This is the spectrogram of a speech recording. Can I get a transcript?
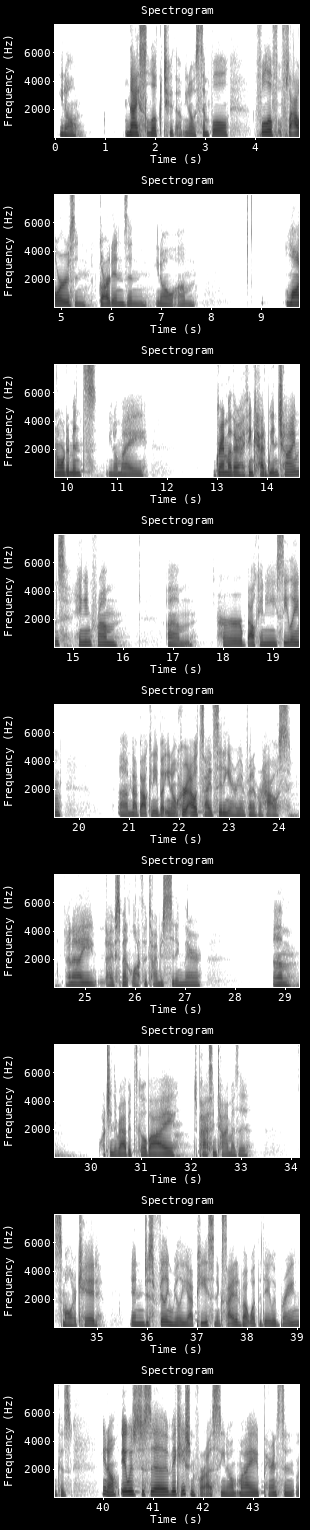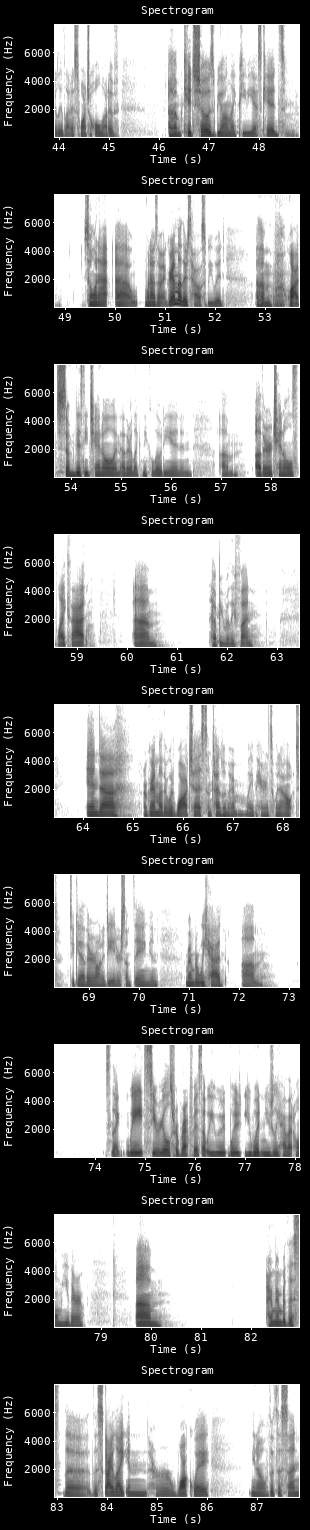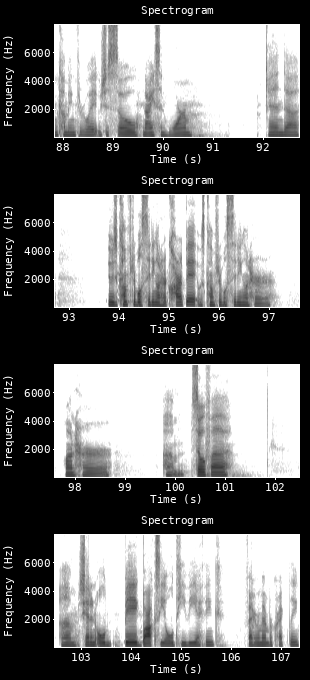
you know, nice look to them. You know, simple, full of flowers and gardens and you know, um, lawn ornaments. You know, my grandmother, I think, had wind chimes hanging from um, her balcony ceiling. Um, not balcony, but you know, her outside sitting area in front of her house and I I've spent lots of time just sitting there, um, watching the rabbits go by, just passing time as a smaller kid, and just feeling really at peace and excited about what the day would bring because. You know, it was just a vacation for us. You know, my parents didn't really let us watch a whole lot of um, kids shows beyond like PBS Kids. So when I uh, when I was at my grandmother's house, we would um, watch some Disney Channel and other like Nickelodeon and um, other channels like that. Um, that'd be really fun. And uh, our grandmother would watch us sometimes when my, my parents went out together on a date or something. And remember, we had um, like we ate cereals for breakfast that we would you wouldn't usually have at home either. Um, I remember this the the skylight in her walkway you know, with the sun coming through it. It was just so nice and warm. And uh, it was comfortable sitting on her carpet. It was comfortable sitting on her on her um, sofa. Um, she had an old, big, boxy old TV, I think, if I remember correctly.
